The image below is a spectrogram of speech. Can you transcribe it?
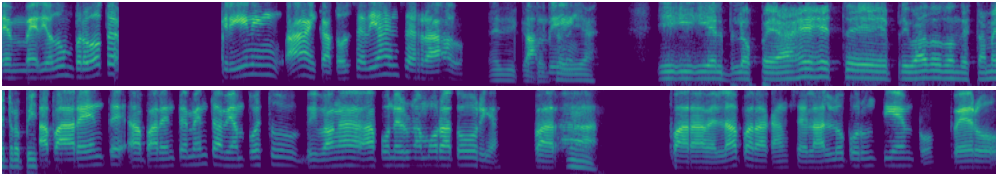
en medio de un brote screening, ah, y 14 días encerrado. 14 días. Y, y, el, los peajes este privados donde está Metropista. Aparente, aparentemente habían puesto, iban a, poner una moratoria para, para, ¿verdad? Para cancelarlo por un tiempo, pero,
